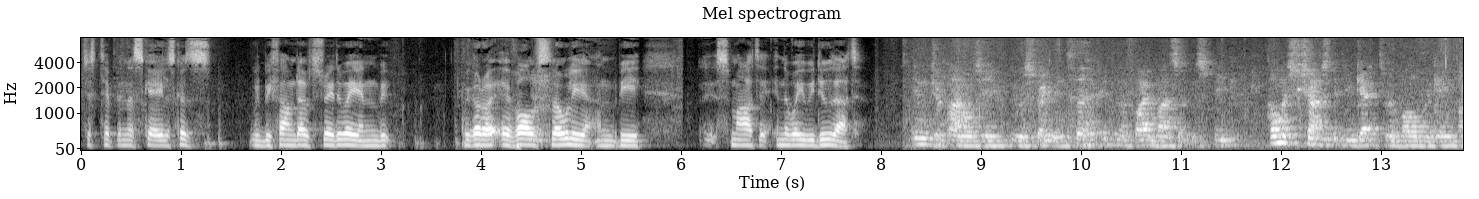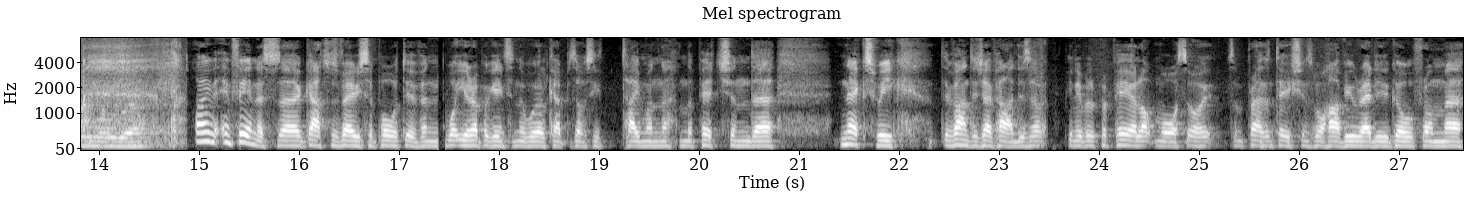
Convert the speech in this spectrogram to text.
just tipping the scales because we'll be found out straight away and we, we've got to evolve slowly and be smart in the way we do that in Japan, obviously, you were straight into, into the fighting man, so to speak. How much chance did you get to evolve the game plan while you were? Well, in fairness, uh, Gats was very supportive, and what you're up against in the World Cup is obviously time on the on the pitch. And uh, next week, the advantage I've had is I've been able to prepare a lot more. So some presentations will have you ready to go from uh,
